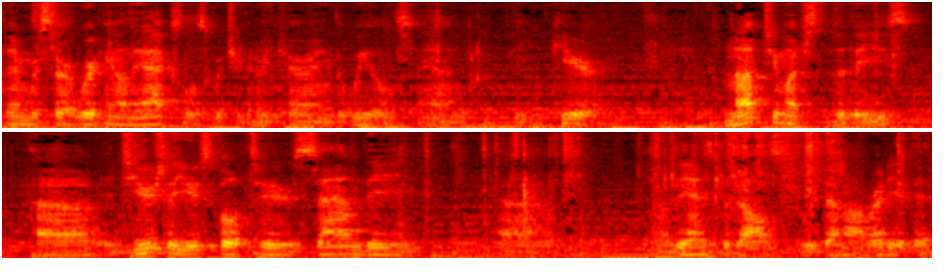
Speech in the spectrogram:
then we start working on the axles, which are going to be carrying the wheels and the gear. Not too much to these. Uh, it's usually useful to sand the uh, you know, the ends of the dowels. We've done already a bit.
